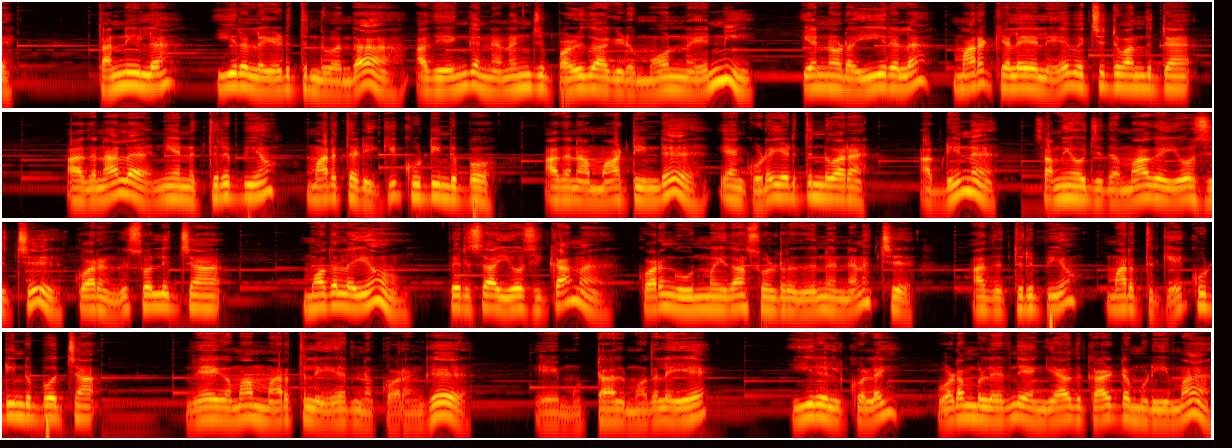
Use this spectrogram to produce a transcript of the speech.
தண்ணியில் ஈரலை எடுத்துட்டு வந்தா அது எங்கே நினைஞ்சு பழுதாகிடுமோன்னு எண்ணி என்னோட ஈரலை மரக்கிளையிலேயே வச்சுட்டு வந்துட்டேன். அதனால் நீ என்னை திருப்பியும் மரத்தடிக்கு கூட்டிகிட்டு போ. அதை நான் மாட்டின்ட்டு என் கூட எடுத்துட்டு வரேன் அப்படின்னு சமயோஜிதமாக யோசிச்சு குரங்கு சொல்லிச்சான். முதலையும் பெருசாக யோசிக்காம குரங்கு உண்மைதான் சொல்றதுன்னு நினச்சி அதை திருப்பியும் மரத்துக்கே கூட்டிகிட்டு போச்சான். வேகமாக மரத்தில் ஏறின குரங்கு ஏ முட்டாள் முதலையே ஈரல் கொலை உடம்புல இருந்து எங்கேயாவது காட்ட முடியுமா?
